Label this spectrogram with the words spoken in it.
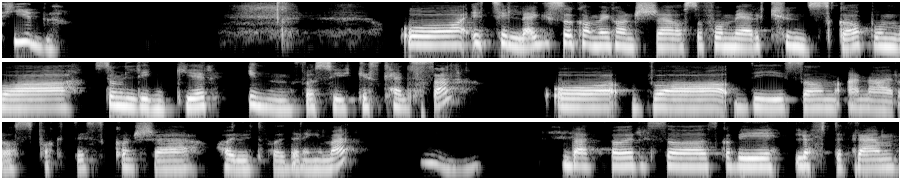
tid. Og i tillegg så kan vi kanskje også få mer kunnskap om hva som ligger innenfor psykisk helse, og hva de som er nær oss, faktisk kanskje har utfordringer med. Mm. Derfor så skal vi løfte frem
